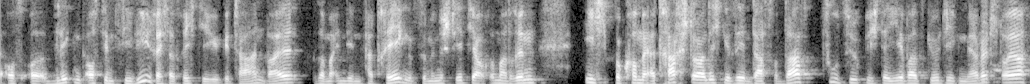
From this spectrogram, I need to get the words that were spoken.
aus, äh, blickend aus dem Zivilrecht das Richtige getan, weil, sag mal, in den Verträgen zumindest steht ja auch immer drin, ich bekomme ertragssteuerlich gesehen das und das zuzüglich der jeweils gültigen Mehrwertsteuer.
